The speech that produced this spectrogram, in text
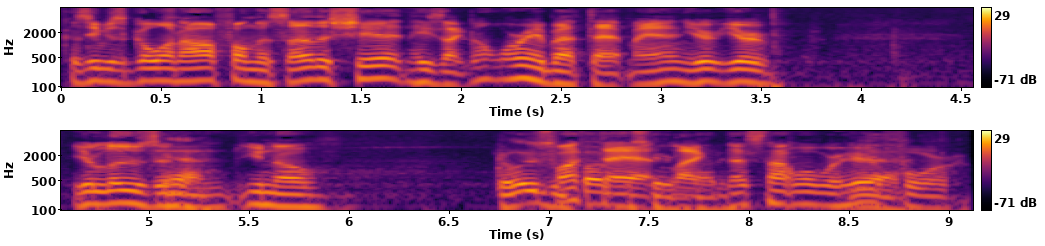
because he was going off on this other shit, and he's like, "Don't worry about that, man. You're you're you're losing. Yeah. You know, You're losing fuck focus that. here, like buddy. that's not what we're here Yeah. for."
